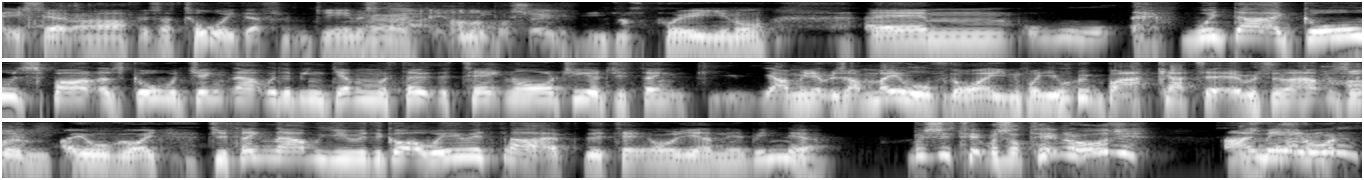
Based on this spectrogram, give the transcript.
into centre half, it's a totally different game. especially Hundred percent. Rangers play, you know. Um, would that a goal, Sparta's goal, would you think that would have been given without the technology, or do you think? Yeah, I mean, it was a mile over the line. When you look back at it, it was an absolute mile over the line. Do you think that you would have got away with that if the technology hadn't been there? Was, it, was there technology? I Was mean, there one?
